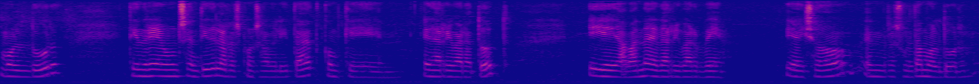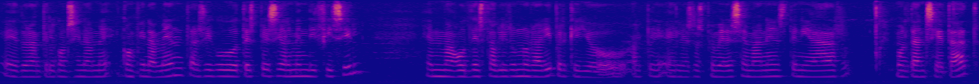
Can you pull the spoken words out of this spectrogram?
molt dur tindre un sentit de la responsabilitat com que he d'arribar a tot i a banda he d'arribar bé, i això em resulta molt dur. Eh, durant el confinament ha sigut especialment difícil. Hem hagut d'establir un horari perquè jo en les dues primeres setmanes tenia molta ansietat,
